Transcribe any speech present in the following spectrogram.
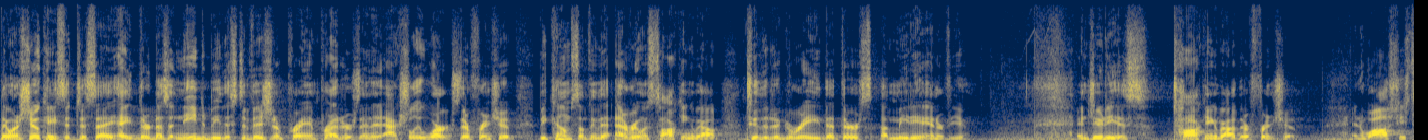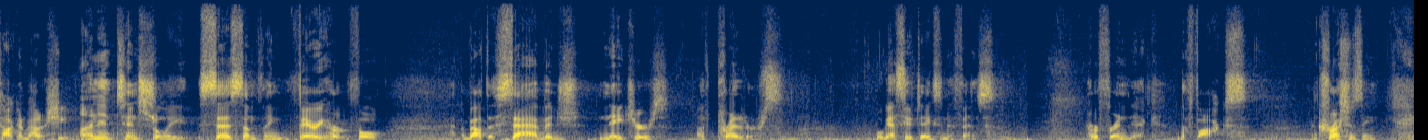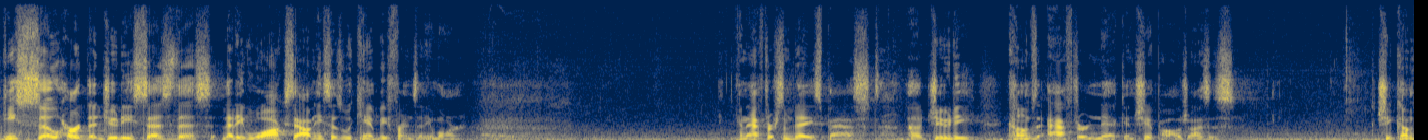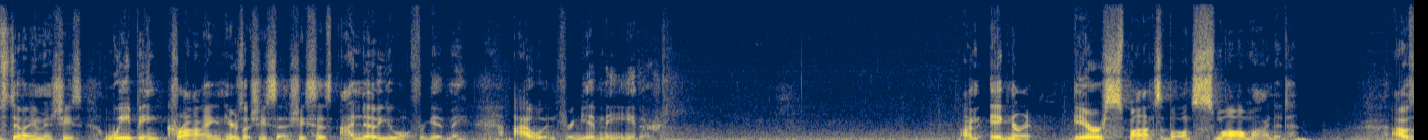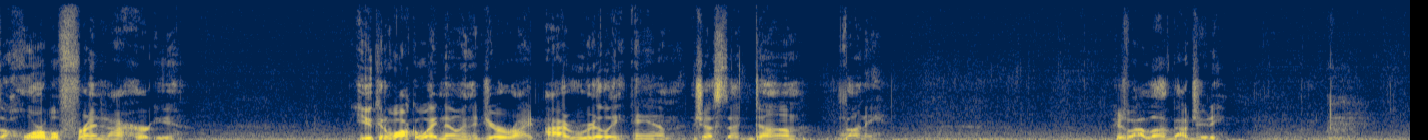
They want to showcase it to say, hey, there doesn't need to be this division of prey and predators, and it actually works. Their friendship becomes something that everyone's talking about to the degree that there's a media interview. And Judy is talking about their friendship. And while she's talking about it, she unintentionally says something very hurtful about the savage natures of predators. Well, guess who takes an offense? Her friend Nick, the fox, and crushes him. He's so hurt that Judy says this that he walks out and he says, We can't be friends anymore. And after some days passed, uh, Judy comes after Nick and she apologizes. She comes to him and she's weeping, crying, and here's what she says She says, I know you won't forgive me. I wouldn't forgive me either. I'm ignorant, irresponsible, and small minded. I was a horrible friend and I hurt you. You can walk away knowing that you're right. I really am just a dumb bunny. Here's what I love about Judy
